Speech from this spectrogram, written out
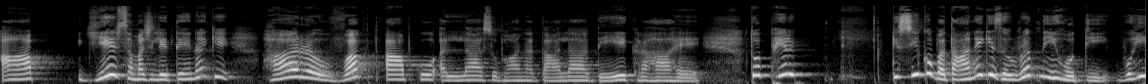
آپ یہ سمجھ لیتے ہیں نا کہ ہر وقت آپ کو اللہ سبحانہ تعالیٰ دیکھ رہا ہے، تو پھر کسی کو بتانے کی ضرورت نہیں ہوتی، وہی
